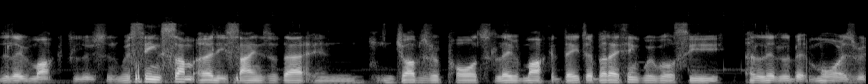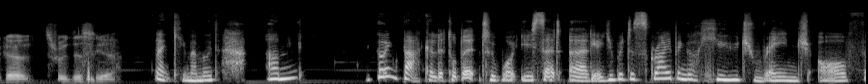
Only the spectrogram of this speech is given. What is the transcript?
the labor market to loosen. We're seeing some early signs of that in jobs reports, labor market data, but I think we will see a little bit more as we go through this year. Thank you, Mahmood. Um, Going back a little bit to what you said earlier, you were describing a huge range of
